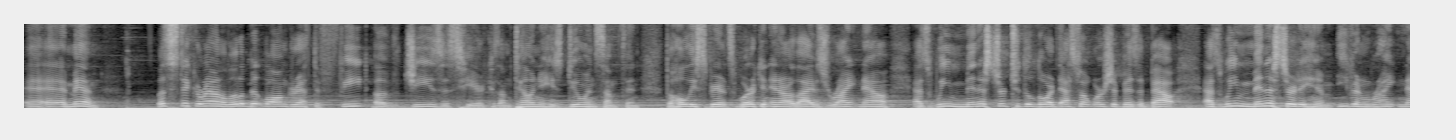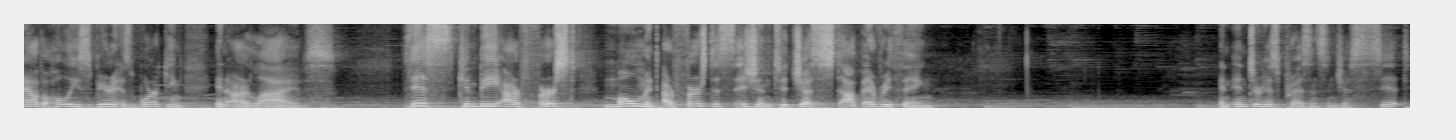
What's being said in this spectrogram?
and, and man, Let's stick around a little bit longer at the feet of Jesus here because I'm telling you, He's doing something. The Holy Spirit's working in our lives right now as we minister to the Lord. That's what worship is about. As we minister to Him, even right now, the Holy Spirit is working in our lives. This can be our first moment, our first decision to just stop everything and enter His presence and just sit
